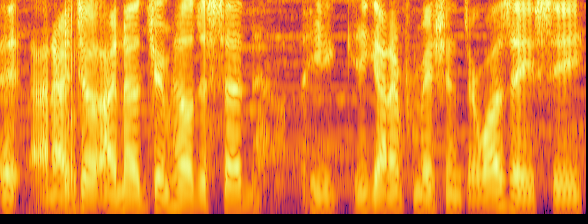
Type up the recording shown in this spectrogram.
it, and I, I know Jim Hill just said he, he got information that there was AC,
